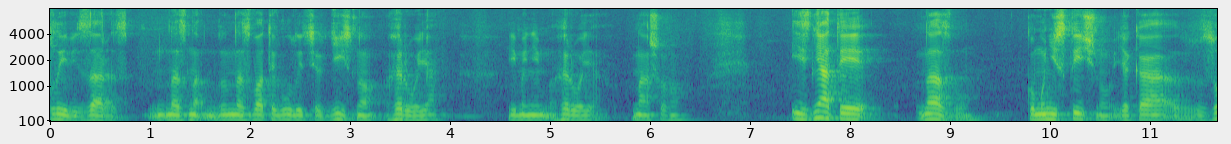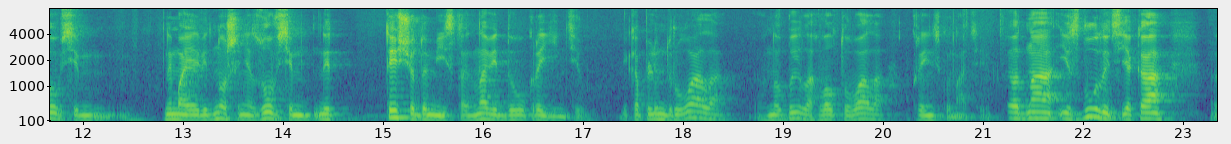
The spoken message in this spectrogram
Можливість зараз назвати вулицю дійсно героя, іменем героя нашого, і зняти назву комуністичну, яка зовсім не має відношення зовсім не те, що до міста, навіть до українців, яка плюндрувала, гнобила, гвалтувала українську націю. Одна із вулиць, яка е,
